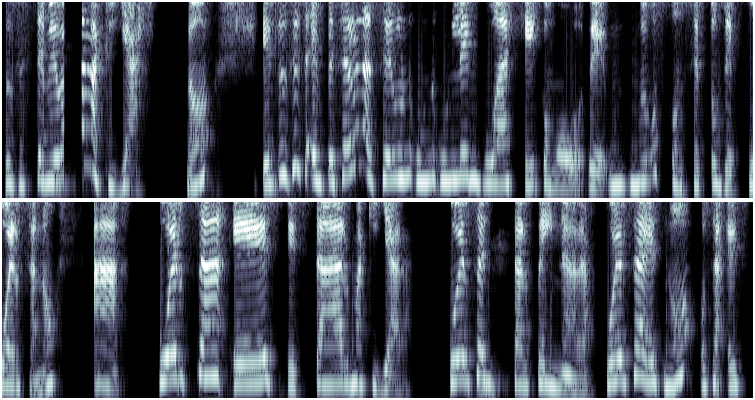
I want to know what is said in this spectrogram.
Entonces, te me van a maquillar, ¿no? Entonces empezaron a hacer un, lenguaje como de nuevos conceptos de fuerza, ¿no? Ah, fuerza es estar maquillada, fuerza es estar peinada, fuerza es, ¿no? O sea, es,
